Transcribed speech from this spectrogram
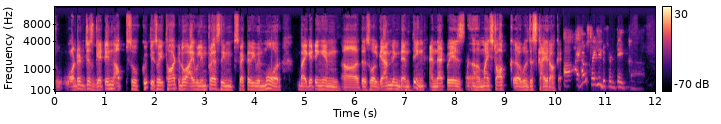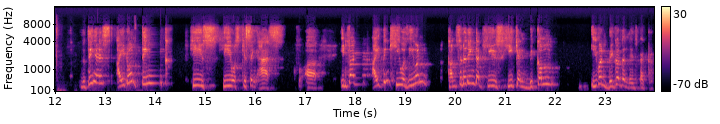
wanted to just get in up so quickly, so he thought, you know, I will impress the inspector even more by getting him uh, this whole gambling den thing, and that way is, uh, my stock uh, will just skyrocket. Uh, I have a slightly different take. Uh, the thing is, I don't think he's he was kissing ass. In fact, I think he was even considering that he's he can become even bigger than the inspector.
